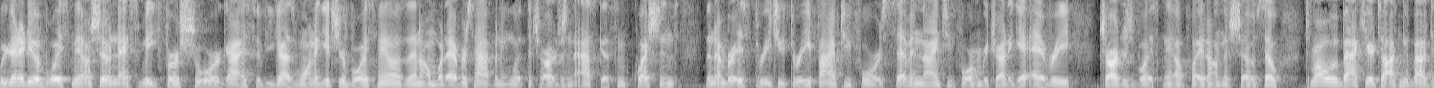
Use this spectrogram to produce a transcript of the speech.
we're going to do a voicemail show next week for sure, guys. So if you guys want to get your voicemails in on whatever's happening with the Chargers and ask us some questions, the number is 323 524 7924. And we try to get every Chargers voicemail played on the show. So tomorrow we'll be back here talking about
